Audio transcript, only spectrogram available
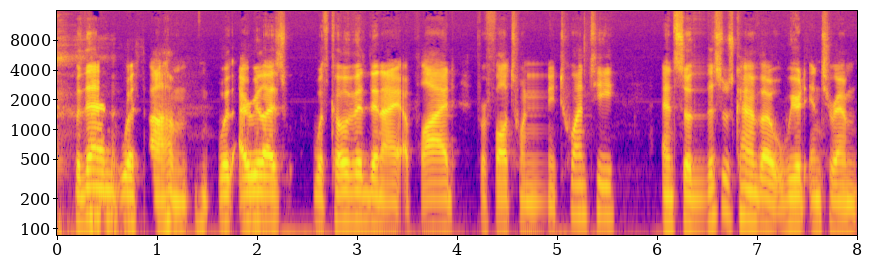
but then with um with I realized with COVID, then I applied for fall 2020 and so this was kind of a weird interim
